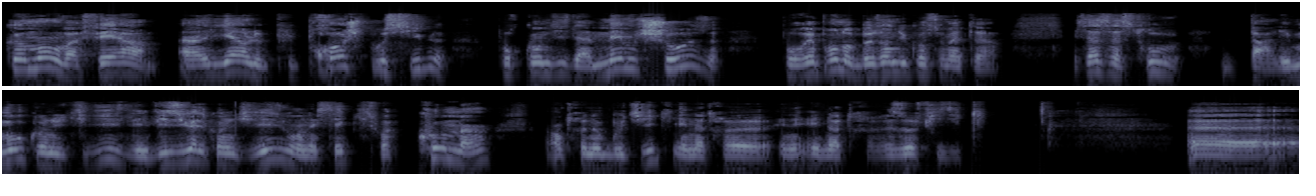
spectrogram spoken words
comment on va faire un lien le plus proche possible pour qu'on dise la même chose pour répondre aux besoins du consommateur. Et ça, ça se trouve par les mots qu'on utilise, les visuels qu'on utilise, où on essaie qu'ils soient communs entre nos boutiques et notre, réseau physique. Euh,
